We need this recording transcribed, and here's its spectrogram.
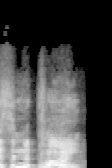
Missing the point.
